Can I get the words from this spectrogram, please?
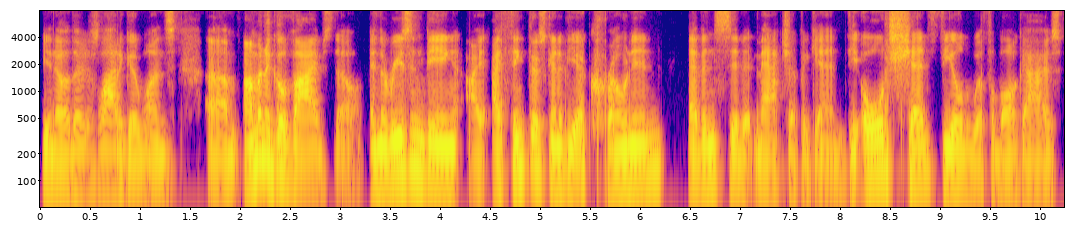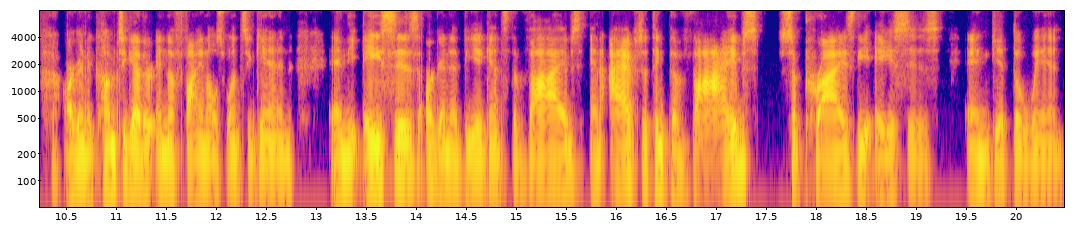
You know, there's a lot of good ones. Um, I'm to go vibes though. And the reason being, I, I think there's to be a Cronin Evan Civet matchup again. The old Shed Field wiffle ball guys are going to come together in the finals once again. And the Aces are going to be against the Vibes. And I actually think the Vibes surprise the Aces and get the win.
